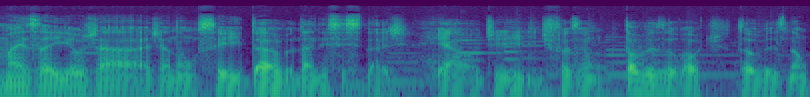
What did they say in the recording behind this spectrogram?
Mas aí eu já, já não sei da, da necessidade real de, de fazer um. Talvez eu volte, talvez não.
